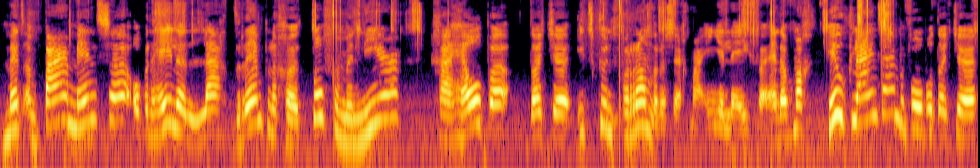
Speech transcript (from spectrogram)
met een paar mensen op een hele laagdrempelige, toffe manier ga helpen dat je iets kunt veranderen, zeg maar, in je leven. En dat mag heel klein zijn. Bijvoorbeeld dat je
